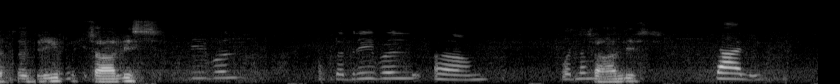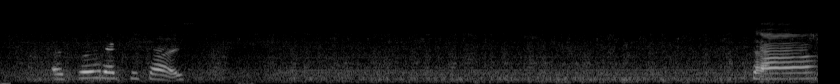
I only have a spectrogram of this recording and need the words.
التدريب الثالث dribble at the dribble um what number ثالث Sally. A third exercise. Ta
